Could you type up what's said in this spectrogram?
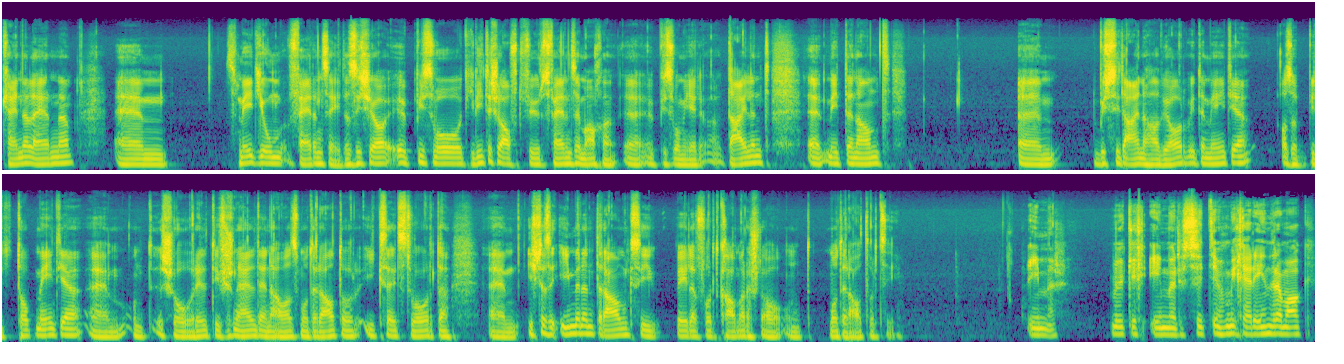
kennenlernen. Ähm, das Medium Fernsehen, das ist ja etwas, wo die Leidenschaft fürs Fernsehen machen, äh, etwas, wo wir teilen äh, miteinander. Ähm, du bist seit eineinhalb Jahren bei den Medien also bei den Top-Medien ähm, und schon relativ schnell dann auch als Moderator eingesetzt worden. Ähm, ist das immer ein Traum gewesen, vor der Kamera stehen und Moderator zu sein? Immer. Wirklich immer. Seit ich mich erinnern mag,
